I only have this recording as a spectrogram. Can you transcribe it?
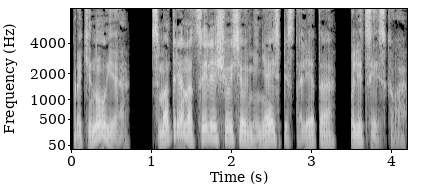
Протянул я, смотря на целящегося в меня из пистолета полицейского.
